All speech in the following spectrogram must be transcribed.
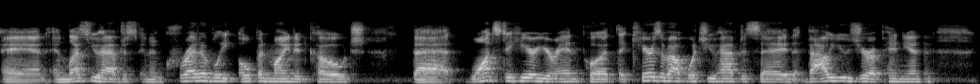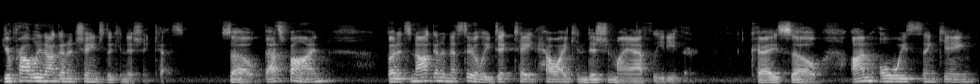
And unless you have just an incredibly open-minded coach that wants to hear your input, that cares about what you have to say, that values your opinion, you're probably not going to change the conditioning test. So that's fine, but it's not going to necessarily dictate how I condition my athlete either. Okay, so I'm always thinking,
